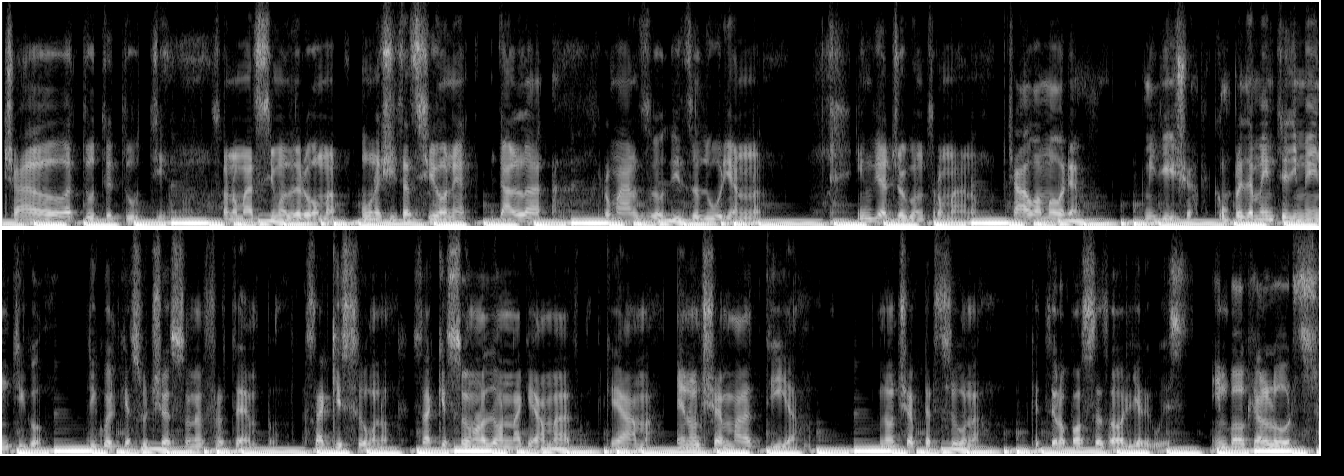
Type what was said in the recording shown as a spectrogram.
Ciao a tutte e tutti, sono Massimo da Roma. Una citazione dal romanzo di Zadurian In viaggio contro mano. Ciao amore, mi dice, completamente dimentico di quel che è successo nel frattempo. Sa chi sono, sa che sono la donna che ha amato, che ama e non c'è malattia, non c'è persona che te lo possa togliere questo. In bocca all'orso,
